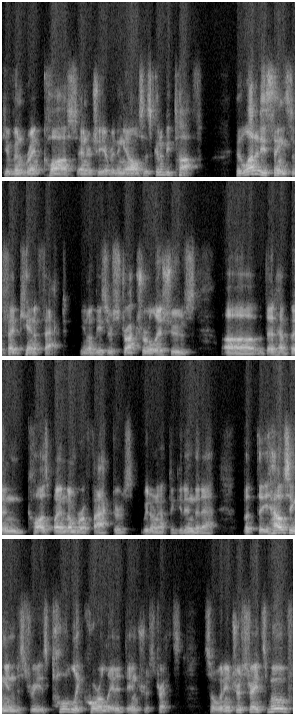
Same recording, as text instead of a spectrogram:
given rent costs, energy, everything else, is going to be tough. A lot of these things the Fed can't affect. You know, these are structural issues uh, that have been caused by a number of factors. We don't have to get into that. But the housing industry is totally correlated to interest rates. So when interest rates move,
